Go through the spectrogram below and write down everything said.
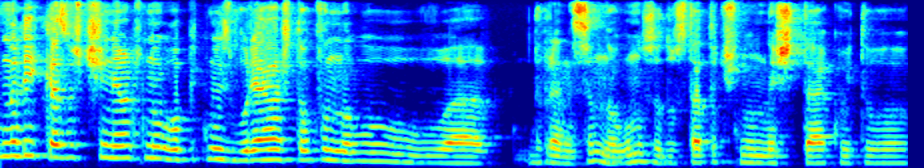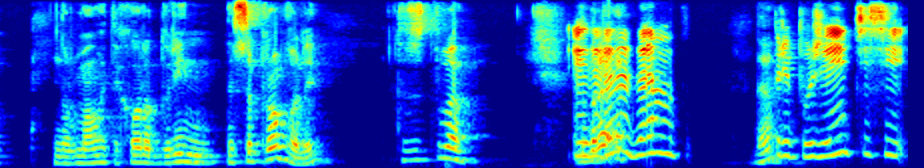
нали, казваш, че нямаш много опит, но изборяваш толкова много... А, добре, не са много, но са достатъчно неща, които нормалните хора дори не са пробвали. Да за това. Е, добре. да, да, да, да. При положение, че си...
